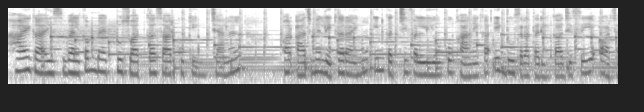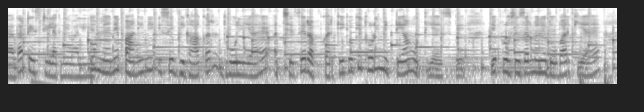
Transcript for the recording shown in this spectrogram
Hi guys welcome back to स्वाद का सार कुकिंग चैनल और आज मैं लेकर आई हूँ इन कच्ची फलियों को खाने का एक दूसरा तरीका, जिससे ये और ज़्यादा टेस्टी लगने वाली है। तो मैंने पानी में इसे भिगा कर धो लिया है अच्छे से रब करके, क्योंकि थोड़ी मिट्टियाँ होती है इस पर यह प्रोसीजर मैंने दो बार किया है।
